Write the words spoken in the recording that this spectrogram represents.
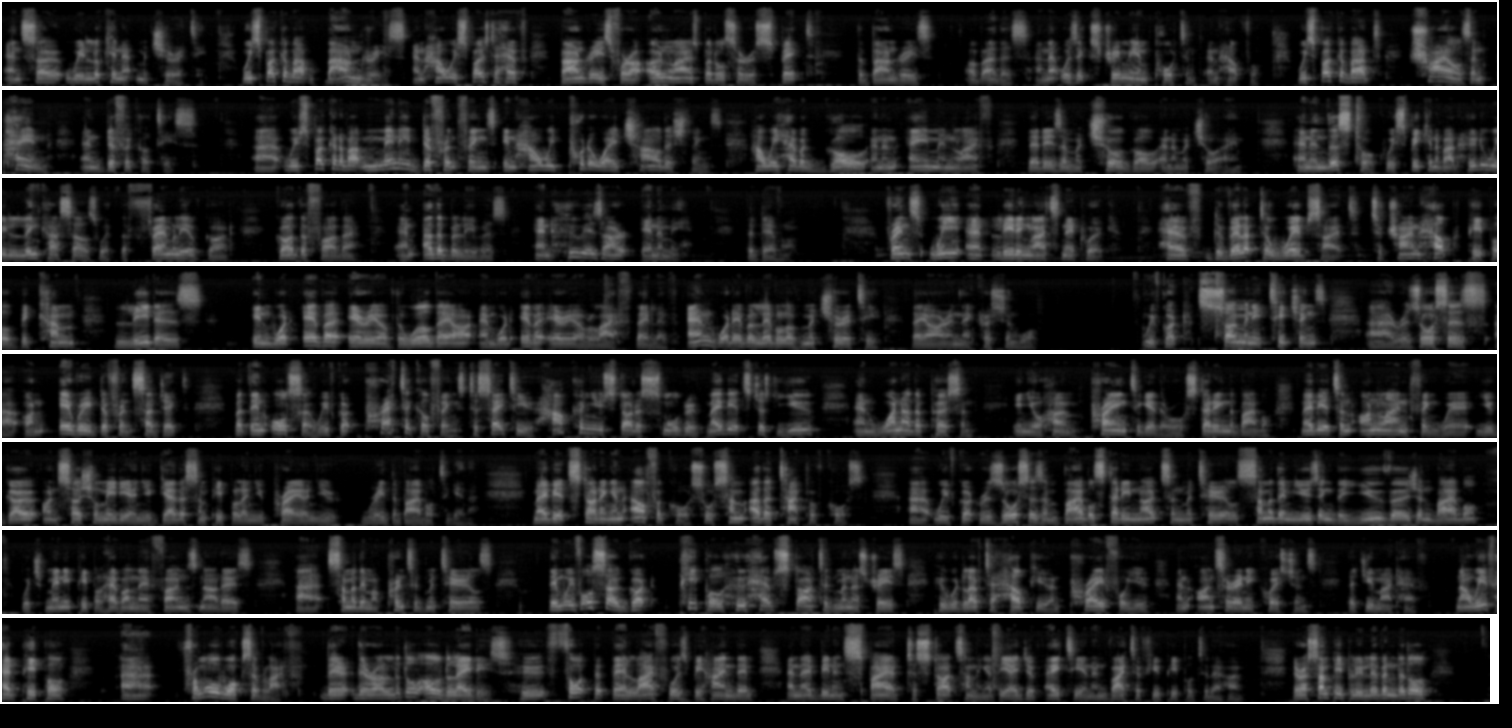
And so we're looking at maturity. We spoke about boundaries and how we're supposed to have boundaries for our own lives, but also respect the boundaries of others. And that was extremely important and helpful. We spoke about trials and pain and difficulties. Uh, we've spoken about many different things in how we put away childish things, how we have a goal and an aim in life that is a mature goal and a mature aim. And in this talk, we're speaking about who do we link ourselves with the family of God, God the Father, and other believers, and who is our enemy, the devil. Friends, we at Leading Lights Network have developed a website to try and help people become leaders in whatever area of the world they are and whatever area of life they live, and whatever level of maturity they are in their Christian walk. We've got so many teachings, uh, resources uh, on every different subject, but then also we've got practical things to say to you. How can you start a small group? Maybe it's just you and one other person in your home praying together or studying the Bible. Maybe it's an online thing where you go on social media and you gather some people and you pray and you read the Bible together. Maybe it's starting an alpha course or some other type of course. Uh, we've got resources and Bible study notes and materials, some of them using the YouVersion Bible, which many people have on their phones nowadays. Uh, some of them are printed materials. Then we've also got people who have started ministries who would love to help you and pray for you and answer any questions that you might have. Now, we've had people uh, from all walks of life there, there are little old ladies who thought that their life was behind them and they've been inspired to start something at the age of 80 and invite a few people to their home. There are some people who live in little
